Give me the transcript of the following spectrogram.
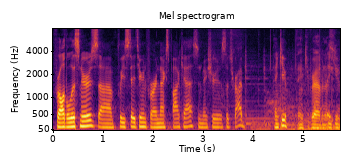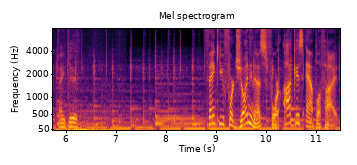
for all the listeners, uh, please stay tuned for our next podcast and make sure to subscribe. Thank you. Thank you for having us. Thank you. Thank you. Thank you for joining us for AAHKS Amplified.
